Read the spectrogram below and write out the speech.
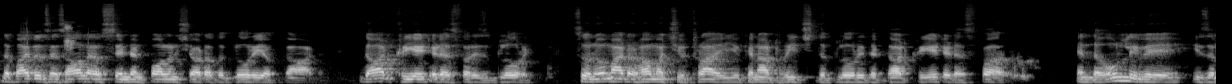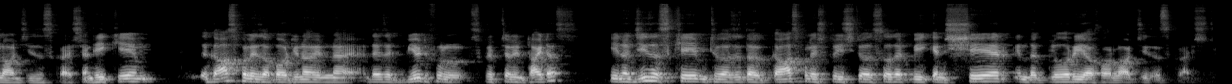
The Bible says all have sinned and fallen short of the glory of God. God created us for his glory. So no matter how much you try, you cannot reach the glory that God created us for. And the only way is the Lord Jesus Christ. And he came the gospel is about you know in uh, there's a beautiful scripture in titus. You know jesus came to us the gospel is preached to us so that we can share in the glory of our lord jesus christ.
